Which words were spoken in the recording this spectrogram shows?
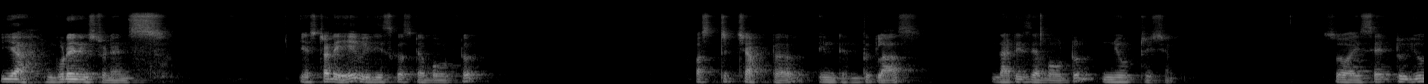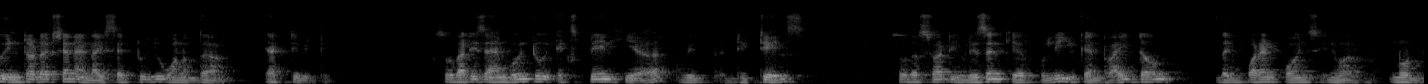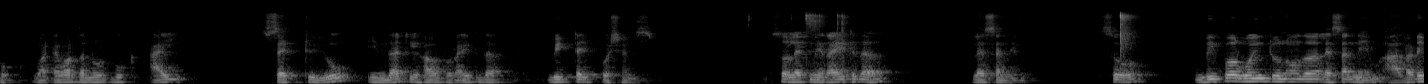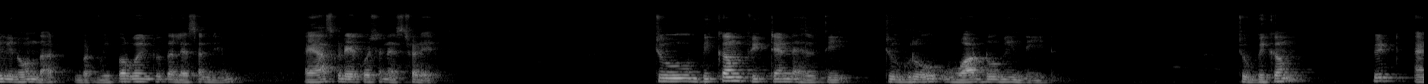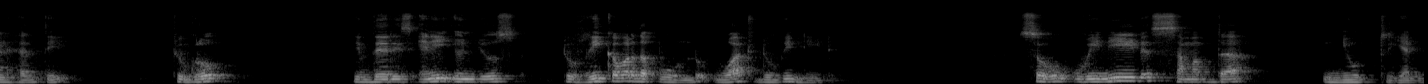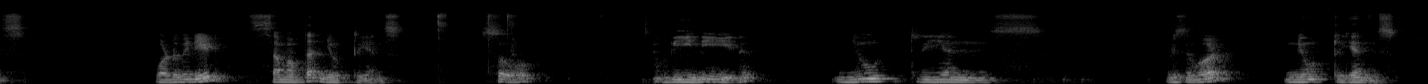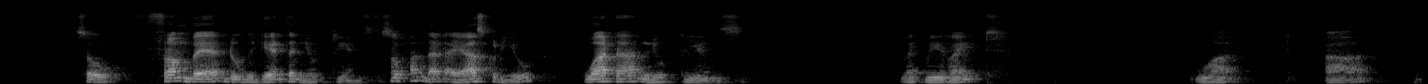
Yeah, good evening, students. Yesterday we discussed about first chapter in 10th class that is about nutrition. So I said to you introduction and I said to you one of the activity. So that is I am going to explain here with details. So that's what you listen carefully. You can write down the important points in your notebook. Whatever the notebook I said to you, in that you have to write the bit type questions. So let me write the lesson name. So before going to know the lesson name, already we know that, but before going to the lesson name, I asked a question yesterday. To become fit and healthy, to grow, what do we need? To become fit and healthy, to grow, if there is any injuries to recover the wound, what do we need? So we need some of the nutrients. What do we need? Some of the nutrients. So we need nutrients. What is the word? Nutrients. So from where do we get the nutrients? So for that I asked you what are nutrients? Let me write what are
